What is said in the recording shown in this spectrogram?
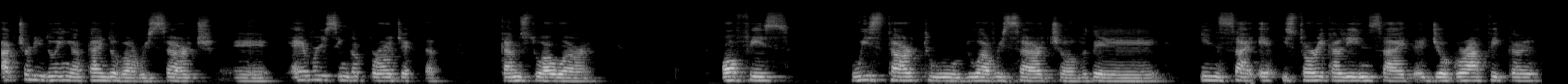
actually doing a kind of a research uh, every single project that comes to our office. We start to do a research of the inside uh, historical insight uh, geographical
